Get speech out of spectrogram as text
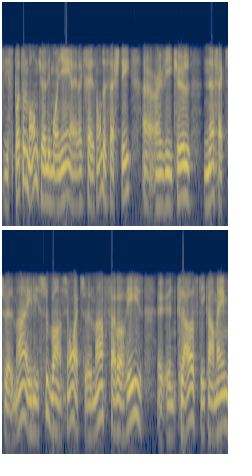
c'est c'est pas tout le monde qui a les moyens, avec raison, de s'acheter euh, un véhicule neuf actuellement. Et les subventions actuellement favorisent euh, une classe qui est quand même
